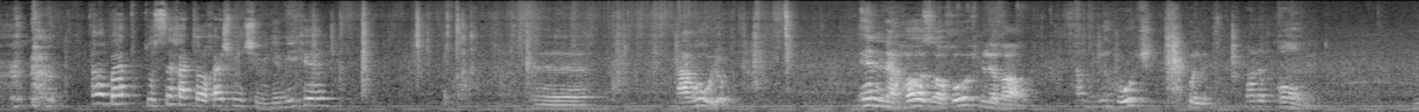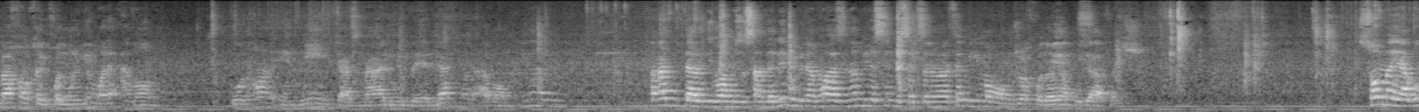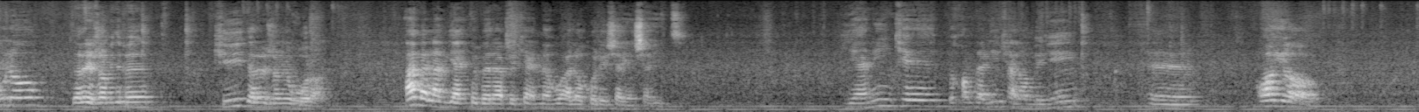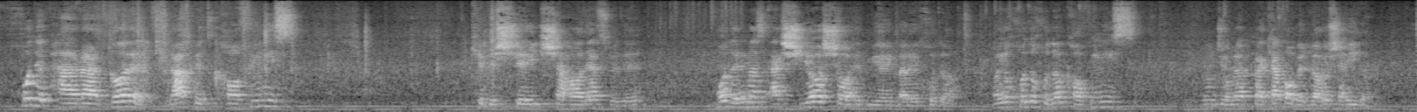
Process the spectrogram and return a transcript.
اما بعد دو سه خط آخرش این چی میگه؟ میگه که اقولو ان هذا حکم لقوم. هم حکم مال قومه. من خواهم خیلی خودمون بگیم مال عوام. برهان علمی که از معلول به علت مال عوام. این هم فقط در دیوار میز و صندلی می‌بینم ما از اینا می‌رسیم به سلسله مراتب میگیم ما اونجا خدایی بوده اولش. ثم یقولو داره اجرا میده به کی؟ داره اجرا میده قرآن. اولا یک به رب که انه علی کل شیء شهید. یعنی اینکه بخوام در یک کلام بگیم آیا خود پروردگار ربت کافی نیست که به شی شهادت بده. ما داریم از اشیا شاهد میاریم برای خدا. آیا خود خدا کافی نیست؟ اون جمله بکفا بالله شهیدا.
